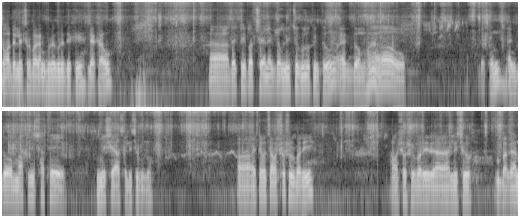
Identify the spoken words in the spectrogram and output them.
তোমাদের লিচুর বাগান ঘুরে ঘুরে দেখি দেখাও। দেখতেই পাচ্ছেন একদম লিচুগুলো কিন্তু একদম হ্যাঁ দেখুন একদম মাটির সাথে মিশে আছে লিচুগুলো। এটা হচ্ছে আমার শ্বশুর বাড়ি আমার শ্বশুর বাড়ির লিচু বাগান।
